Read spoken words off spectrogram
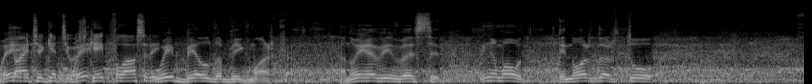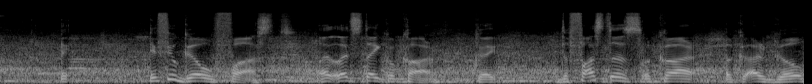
We- trying to get to we- escape velocity? We build a big market, and we have invested. Think about in order to. Eh, if you go fast, let's take a car, okay? The fastest a car a car go,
